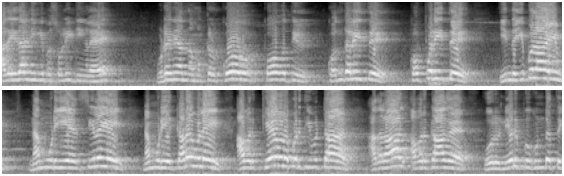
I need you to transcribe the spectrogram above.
அதை தான் நீங்கள் இப்போ சொல்லிட்டீங்களே. உடனே அந்த மக்கள் கோபம் கோபத்தில் கொந்தளித்து கொப்பளித்து இந்த இப்ராஹிம் நம்முடைய சிலையை நம்முடைய கடவுளை அவர் கேவலப்படுத்தி விட்டார் அதனால் அவருக்காக ஒரு நெருப்பு குண்டத்தை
